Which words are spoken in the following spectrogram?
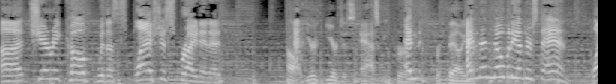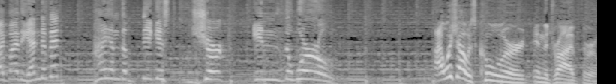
a cherry coke with a splash of Sprite in it. Oh, you're you're just asking for And, for failure. And then nobody understands why by the end of it, I am the biggest jerk in the world. I wish I was cooler in the drive-through.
